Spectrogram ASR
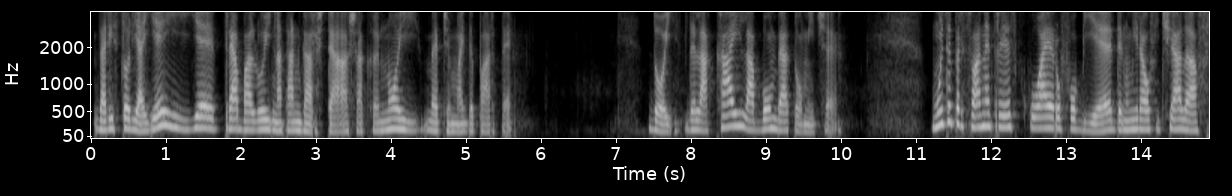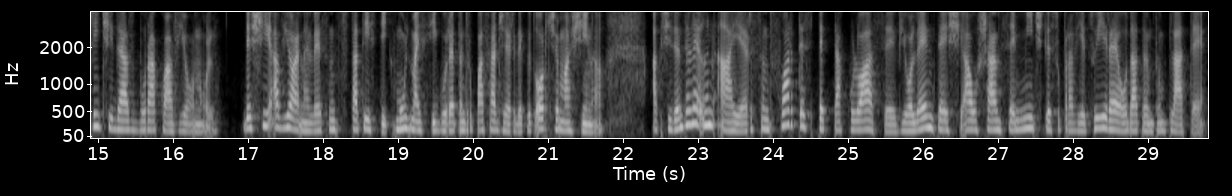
Dar istoria ei e treaba lui Nathan Garștea, așa că noi mergem mai departe. 2. De la cai la bombe atomice. Multe persoane trăiesc cu aerofobie, denumirea oficială a fricii de a zbura cu avionul. Deși avioanele sunt statistic mult mai sigure pentru pasageri decât orice mașină, accidentele în aer sunt foarte spectaculoase, violente și au șanse mici de supraviețuire odată întâmplate.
